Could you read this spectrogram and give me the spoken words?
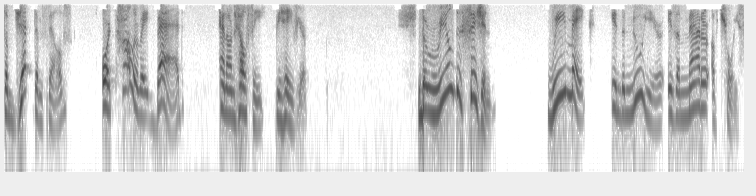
subject themselves or tolerate bad and unhealthy behavior. The real decision we make in the new year is a matter of choice.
